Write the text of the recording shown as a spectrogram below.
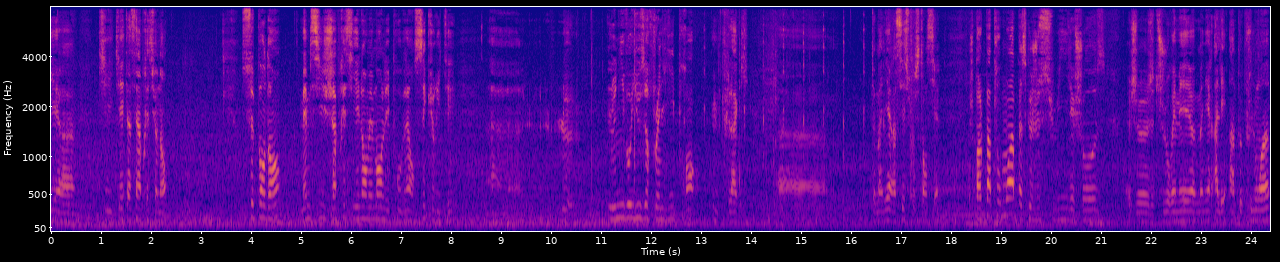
euh, qui est assez impressionnant. Cependant, même si j'apprécie énormément les progrès en sécurité, euh, le, niveau user-friendly prend une claque euh, de manière assez substantielle. Je parle pas pour moi parce que je suis les choses, j'ai toujours aimé de manière aller un peu plus loin.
